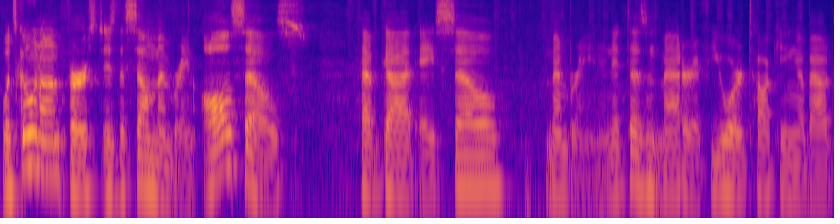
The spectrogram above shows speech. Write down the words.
what's going on first is the cell membrane. All cells have got a cell membrane, and it doesn't matter if you are talking about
